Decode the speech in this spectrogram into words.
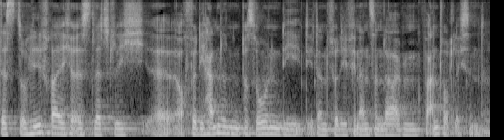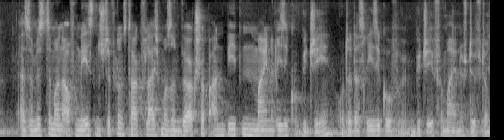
desto hilfreicher ist letztlich äh, auch für die handelnden Personen, die, die dann für die Finanzanlagen verantwortlich sind. Also müsste man auf dem nächsten Stiftungstag vielleicht mal so einen Workshop anbieten, mein Risikobudget oder das Risikobudget für meine Stiftung.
